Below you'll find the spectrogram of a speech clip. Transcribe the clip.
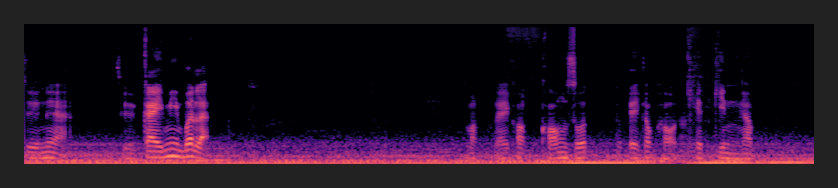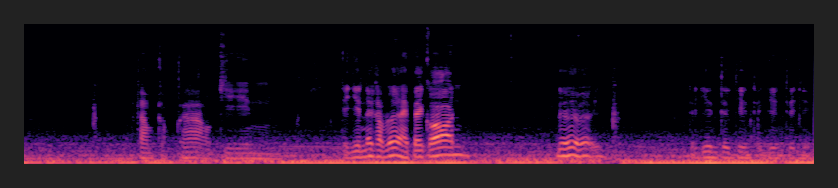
ซื้อเนื้อซื้อไก่มีเบิดแหละมักได้ก็ของสดไปกับเขาวเข็ดกินครับทำกับข้าวกินแต่ยินนะครับเลยให้ไปก่อนเด้อแต่ยินแต่ยินแต่ยินแต่ยิน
